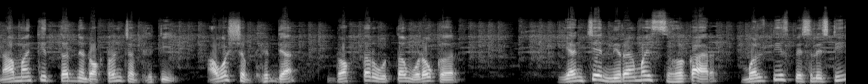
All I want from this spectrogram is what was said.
नामांकित तज्ज्ञ डॉक्टरांच्या भेटी. अवश्य भेट द्या. डॉक्टर उत्तम वडवकर यांचे निरामय सहकार मल्टी स्पेशलिस्टी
